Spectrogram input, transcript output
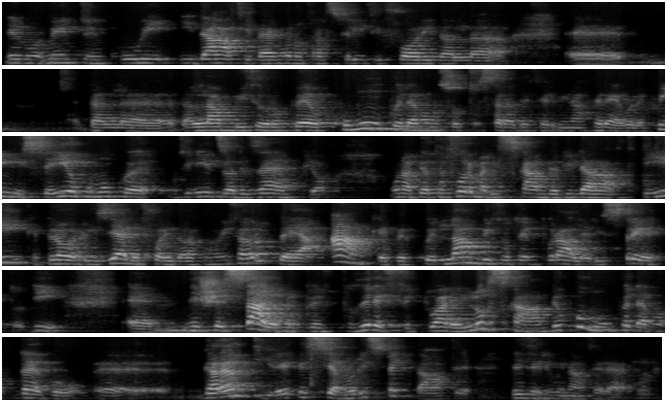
nel momento in cui i dati vengono trasferiti fuori dal, eh, dal, dall'ambito europeo, comunque devono sottostare a determinate regole. Quindi se io comunque utilizzo ad esempio una piattaforma di scambio di dati che però risiede fuori dalla comunità europea anche per quell'ambito temporale ristretto di, eh, necessario per, per, poter effettuare lo scambio, comunque devo, devo eh, garantire che siano rispettate determinate regole.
